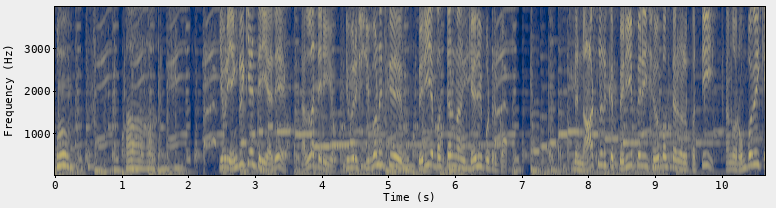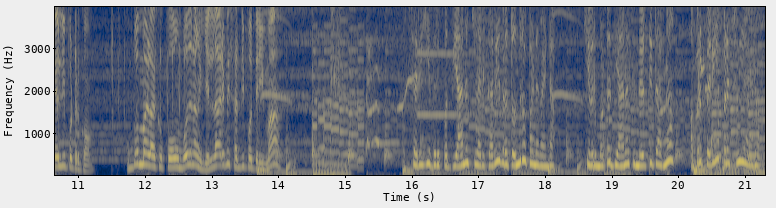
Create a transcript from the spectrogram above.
ஓ ஆ ஆ. இவர் எங்களுக்கே தெரியாது. நல்லா தெரியும். இவர் சிவனுக்கு பெரிய பக்தர் நாங்க கேள்விப்பட்டிருக்கோம். இந்த நாட்டில் இருக்க பெரிய பெரிய சிவபக்தர்களை பத்தி நாங்க ரொம்பவே கேள்விப்பட்டிருக்கோம். கும்பமேளாக்கு போகும்போது நாங்க எல்லாருமே சந்திப்போம் தெரியுமா? சரி இவர் இப்ப தியானத்துல இருக்காரு இவரை தொந்தரவு பண்ண வேண்டாம். இவர் மட்டும் தியானத்தை நிறுத்திட்டாருன்னா அப்புறம் பெரிய பிரச்சனை ஆயிடும்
